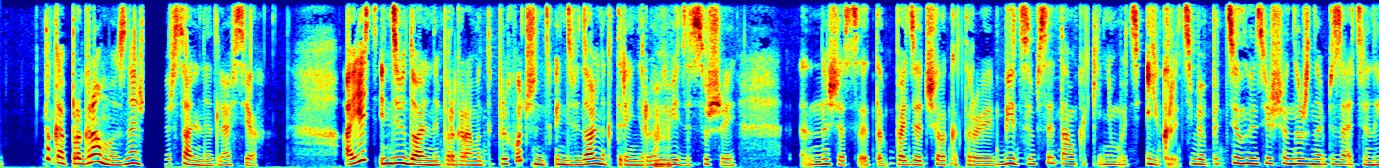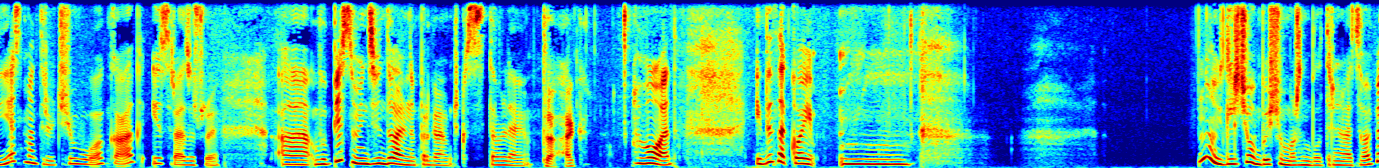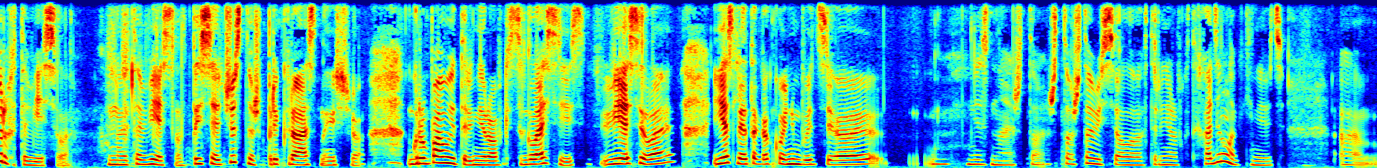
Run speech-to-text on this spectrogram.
такая программа, знаешь, универсальная для всех. А есть индивидуальные программы. Ты приходишь индивидуально к тренеру, он видит, слушай, ну, сейчас это пойдет человек, который бицепсы, там какие-нибудь икры тебе подтянуть еще нужно обязательно. Я смотрю, чего, как, и сразу же э, выписываю индивидуальную программочку, составляю. Так. Вот. И ты такой... ну, и для чего бы еще можно было тренироваться? Во-первых, это весело. Ну, это весело. Ты себя чувствуешь прекрасно еще. Групповые тренировки, согласись, весело. Если это какой-нибудь э, не знаю, что, что, что веселого в тренировках. Ты ходил на какие-нибудь э,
